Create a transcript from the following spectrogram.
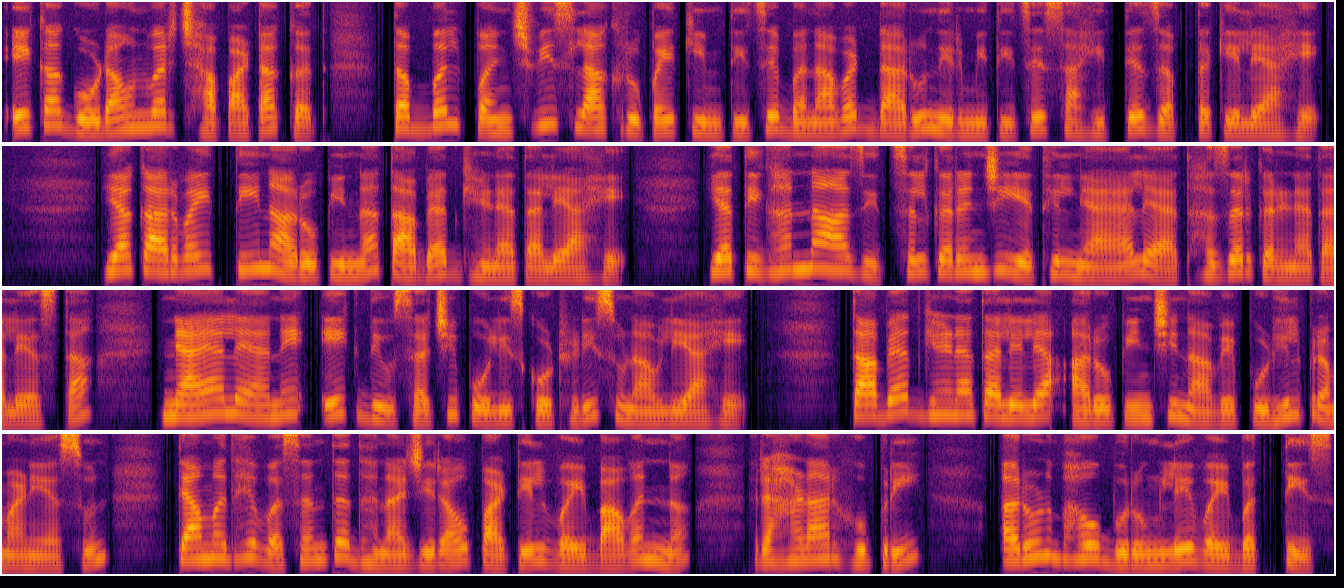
एका गोडाऊनवर छापा टाकत तब्बल पंचवीस लाख रुपये किमतीचे बनावट दारू निर्मितीचे साहित्य जप्त केले आहे. या कारवाईत तीन आरोपींना ताब्यात घेण्यात आले आहे. या तिघांना आज इचलकरंजी येथील न्यायालयात हजर करण्यात आले असता न्यायालयाने एक दिवसाची पोलीस कोठडी सुनावली आहे. ताब्यात घेण्यात आलेल्या आरोपींची नावे पुढीलप्रमाणे असून त्यामध्ये वसंत धनाजीराव पाटील वय बावन्न राहणार हुपरी अरुणभाऊ बुरुंगले वय बत्तीस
